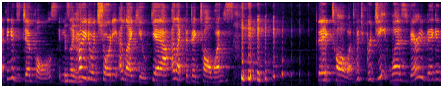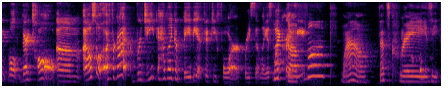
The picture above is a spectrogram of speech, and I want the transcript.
I think it's Dimples. And he's like, How you doing, Shorty? I like you. Yeah, I like the big, tall ones. big tall ones which brigitte was very big and well very tall um i also i forgot brigitte had like a baby at 54 recently isn't what that crazy the fuck? Wow. That's crazy.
